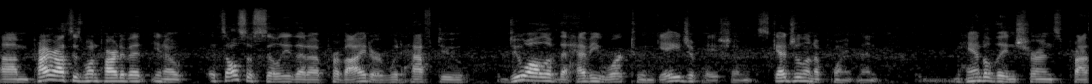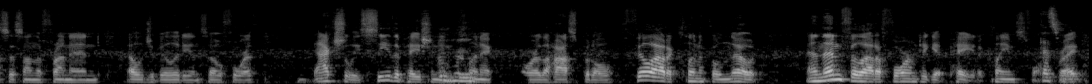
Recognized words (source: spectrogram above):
um, prior is one part of it. You know, it's also silly that a provider would have to do all of the heavy work to engage a patient, schedule an appointment, handle the insurance process on the front end, eligibility and so forth, actually see the patient in mm-hmm. clinic or the hospital, fill out a clinical note, and then fill out a form to get paid, a claims form, That's right? right?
